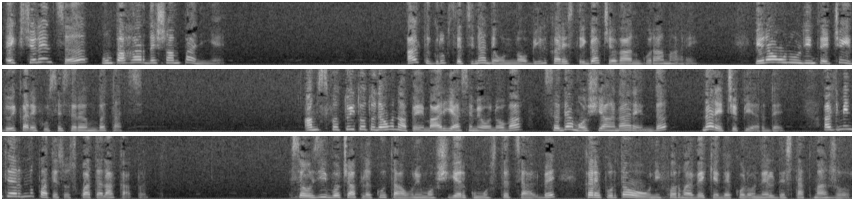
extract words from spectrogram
Excelență, un pahar de șampanie. Alt grup se ținea de un nobil care striga ceva în gura mare. Era unul dintre cei doi care fusese rămbătați. Am sfătuit totdeauna pe Maria Semeonova să dea moșia în arendă, n-are ce pierde. Altminter nu poate să o scoată la capăt se auzi vocea plăcută a unui moșier cu mustăți albe, care purta o uniformă veche de colonel de stat major.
